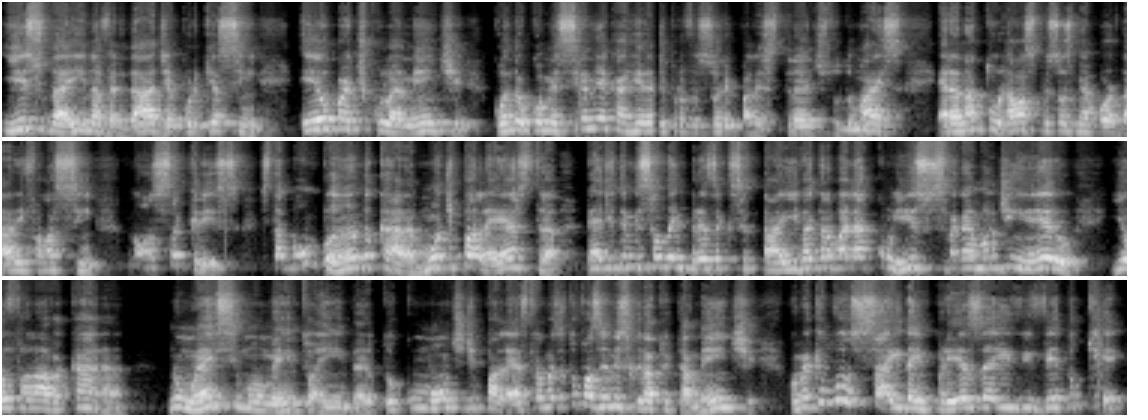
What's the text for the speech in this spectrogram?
E isso daí, na verdade, é porque assim, eu particularmente, quando eu comecei a minha carreira de professor e palestrante e tudo mais, era natural as pessoas me abordarem e falar assim: "Nossa, Cris, você tá bombando, cara, um monte de palestra, pede demissão da empresa que você tá aí, vai trabalhar com isso, você vai ganhar mais dinheiro". E eu falava: "Cara, não é esse momento ainda. Eu tô com um monte de palestra, mas eu tô fazendo isso gratuitamente. Como é que eu vou sair da empresa e viver do quê?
